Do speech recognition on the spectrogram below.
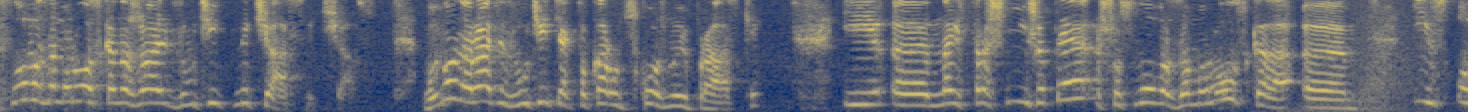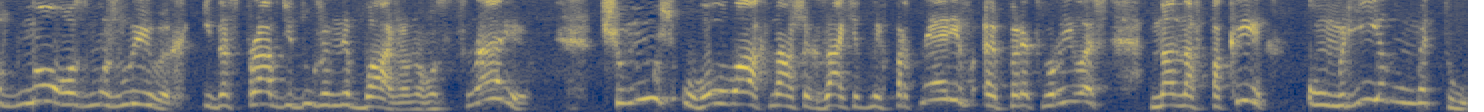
Слово заморозка, на жаль, звучить не час від часу. Воно наразі звучить, як то кажуть, з кожної праски. І е, найстрашніше те, що слово заморозка е, із одного з можливих і насправді дуже небажаного сценарію чомусь у головах наших західних партнерів е, перетворилась на навпаки омріяну мету.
